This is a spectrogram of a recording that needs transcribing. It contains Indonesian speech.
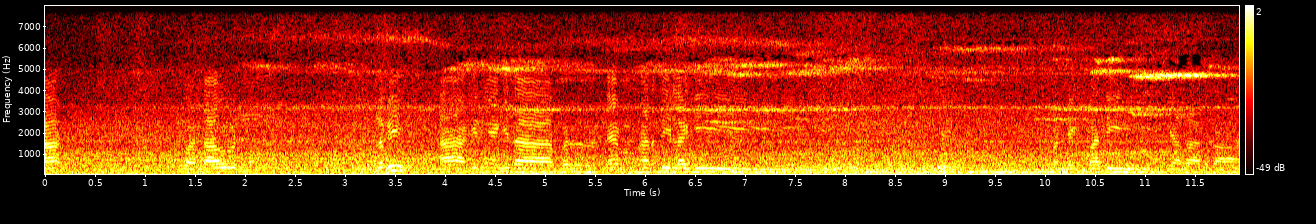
setelah dua tahun. Lebih ah, akhirnya kita ber MRT lagi. Menikmati Jakarta.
